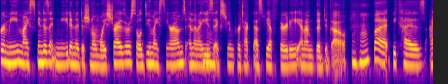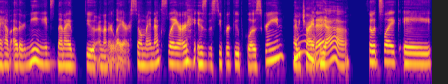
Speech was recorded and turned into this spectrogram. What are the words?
for me my skin doesn't need an additional moisturizer so I'll do my serums and then I use Mm. the extreme protect SPF 30 and I'm good to go. Mm-hmm. But because I have other needs, then I do another layer. So my next layer is the Supergoop Glowscreen. Have you tried Mm, it? Yeah. So it's like a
